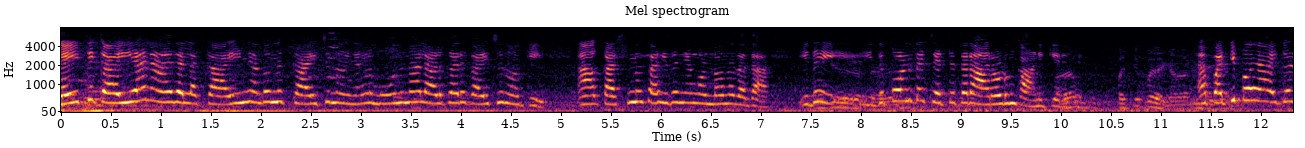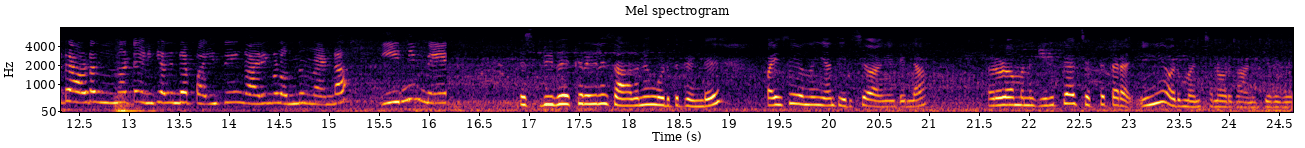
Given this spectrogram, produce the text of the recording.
ഡേറ്റ് കഴിയാനായതല്ല കഴിഞ്ഞ് അതൊന്ന് കഴിച്ചു നോക്കി. ഞങ്ങൾ മൂന്ന് നാല് ആൾക്കാർ കഴിച്ചു നോക്കി. ആ കഷ്ണ സഹിതം ഞാൻ കൊണ്ടുവന്നതാ ഇത് ഇതുപോലത്തെ ചെറ്റത്തറ ആരോടും കാണിക്കരുത്. പറ്റിപ്പോയ ആയിക്കോട്ടെ അവിടെ നിന്നോട്ടെ എനിക്ക് അതിന്റെ പൈസയും കാര്യങ്ങളും ഒന്നും വേണ്ട. ഇനി മേ എസ് ബി ബേക്കറിയിൽ സാധനം കൊടുത്തിട്ടുണ്ട്. പൈസയൊന്നും ഞാൻ തിരിച്ചു വാങ്ങിയിട്ടില്ല. അവരോട് പറഞ്ഞു ഇരുട്ടാ ചെറ്റത്തറ ഇനി ഒരു മനുഷ്യനോട് കാണിക്കരുത്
